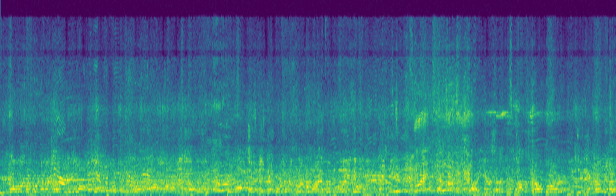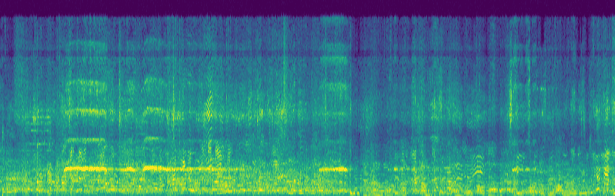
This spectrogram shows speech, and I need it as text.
એકાવન નંબરના ટ્રક ડ્રાઈવર જો તમે હોય તો પાછળની ટ્રકોનો નંબર પ્રમાણે ગોઠવાઈ દેવા વિનંતી છે અહીંયા સરસ્વતી રસ્તા પર હજુ જેને કરેલા છે એક નાનો બાબો અંશ સત્તાનંદ ભાવતા જે ભોરેથી આવેલો છે તે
